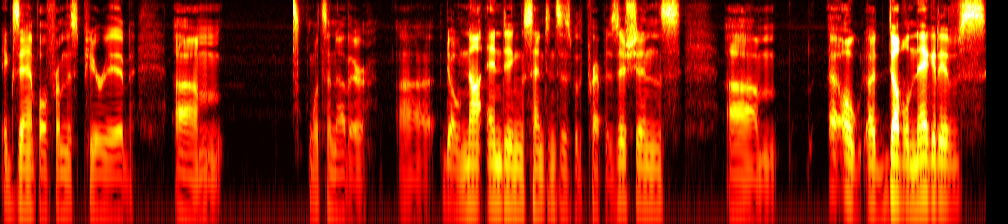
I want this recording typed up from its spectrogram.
example from this period. Um, what's another? Uh, no, not ending sentences with prepositions. Um, oh, uh, double negatives,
